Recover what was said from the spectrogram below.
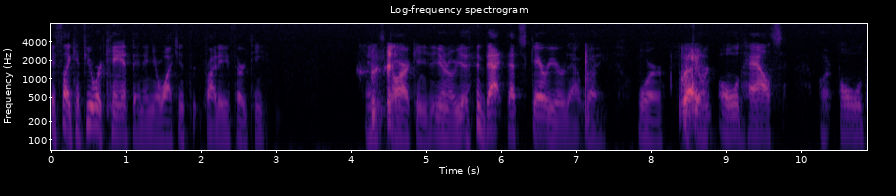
It's like if you were camping and you're watching th- Friday the Thirteenth, and it's dark, and you know you, that that's scarier that way. Or Right. if you're an old house or an old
